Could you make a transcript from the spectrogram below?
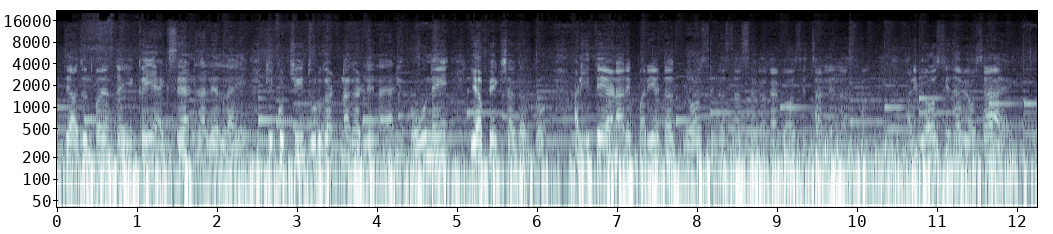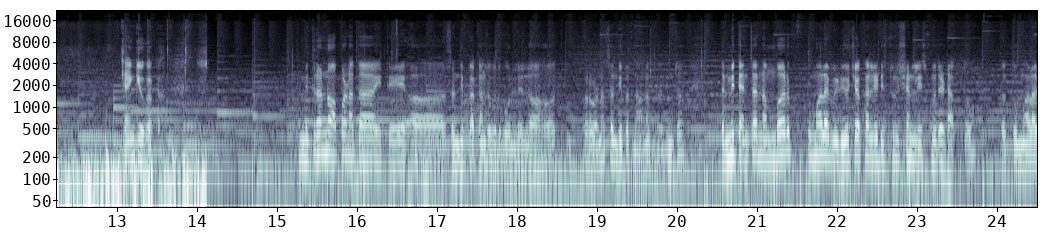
इथे अजूनपर्यंत एकही ॲक्सिडेंट झालेला नाही की कुठचीही दुर्घटना घडली नाही आणि होऊ नये ही अपेक्षा करतो. आणि इथे येणारे पर्यटक व्यवस्थित असतात सगळं काय व्यवस्थित चाललेलं असतं. आणि व्यवस्थित हा व्यवसाय आहे. थँक्यू काका. मित्रांनो आपण आता इथे संदीप काकांसोबत बोललेलो आहोत. बरोबर ना? संदीपच नाव ना तुमचं? तर मी त्यांचा नंबर तुम्हाला व्हिडिओच्या खाली डिस्क्रिप्शन लिस्टमध्ये टाकतो. तर तुम्हाला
